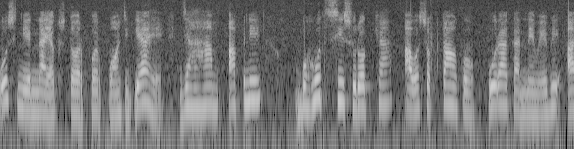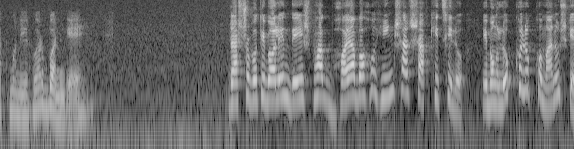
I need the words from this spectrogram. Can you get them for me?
उस निर्णायक स्तर पर पहुंच गया है जहां हम अपनी बहुत सी सुरक्षा आवश्यकताओं को पूरा करने में भी आत्मनिर्भर बन गए हैं রাষ্ট্রপতি বলেন দেশভাগ ভয়াবহ হিংসার সাক্ষী ছিল এবং লক্ষ লক্ষ মানুষকে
